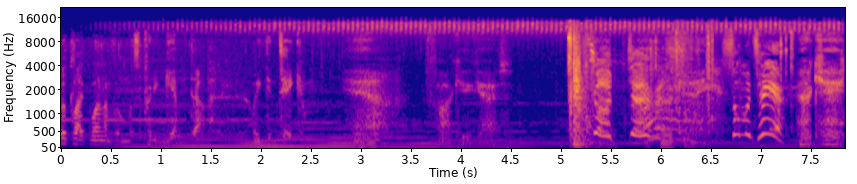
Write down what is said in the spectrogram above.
Looked like one of them was pretty gimped up. We can take him. Yeah. Fuck you guys. God damn it! Okay. Someone's here! Okay.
